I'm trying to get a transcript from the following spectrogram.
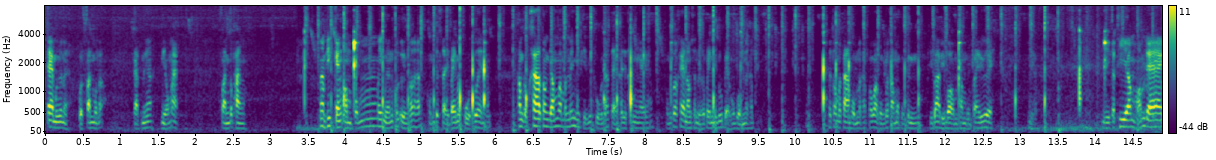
แก้มือหน่อยปวดฟันหมดแล้วกัดเนื้อเหนียวมากฟันก็พังน้ำพริกแกงอ่อมผมไม่เหมือนคนอื่นเขาครับผมจะใส่ใบมะกรูดด้วยนะครับทำกับข้าวต้องย้ำว่ามันไม่มีผิดมีถูกนะแต่ใครจะทำยังไงครับผมก็แค่นำเสนอไปในรูปแบบของผมนะครับไม่ต้องมาตามผมนะครับเพราะว่าผมก็ทำของผมเป็นผีบ้าผีบอมทำผมไปเรื่อยมีกระเทียมหอมแดง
